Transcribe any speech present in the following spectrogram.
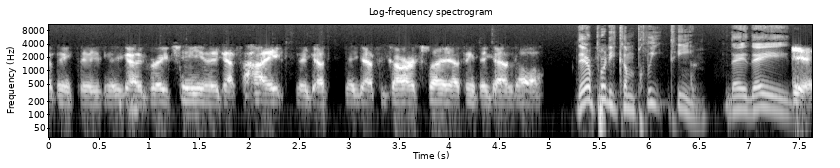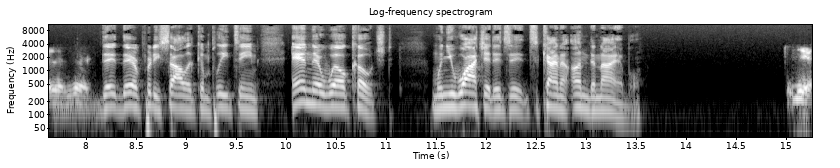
I think they they got a great team. They got the height. They got they got the guard play. I think they got it all. They're a pretty complete team. They they Yeah, they're, they're, they they're a pretty solid, complete team, and they're well coached. When you watch it, it's it's kind of undeniable. Yeah,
